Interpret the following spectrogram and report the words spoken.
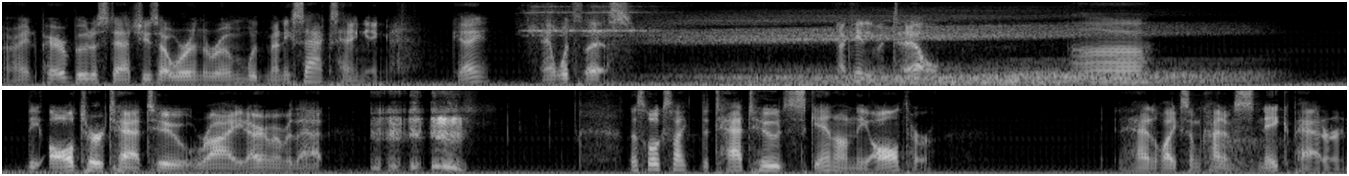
Alright, a pair of Buddha statues that were in the room with many sacks hanging. Okay, and what's this? I can't even tell. Uh... The altar tattoo. Right, I remember that. This looks like the tattooed skin on the altar. It had like some kind of snake pattern.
